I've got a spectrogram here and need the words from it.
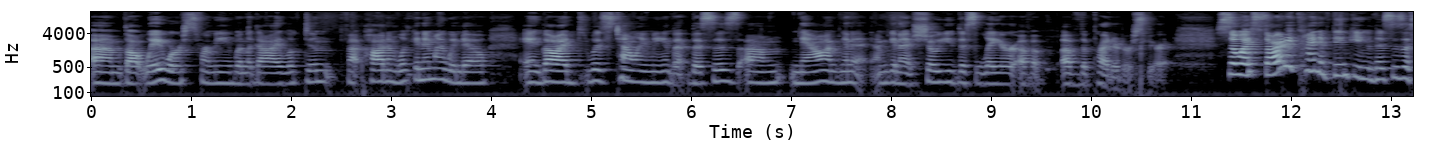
Um, got way worse for me when the guy looked in, caught him looking in my window and God was telling me that this is um, now I'm gonna I'm gonna show you this layer of a, of the predator spirit. So I started kind of thinking this is a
